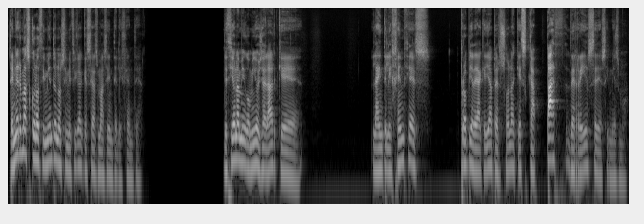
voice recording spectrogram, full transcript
Tener más conocimiento no significa que seas más inteligente. Decía un amigo mío, Gerard, que la inteligencia es propia de aquella persona que es capaz de reírse de sí mismo.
